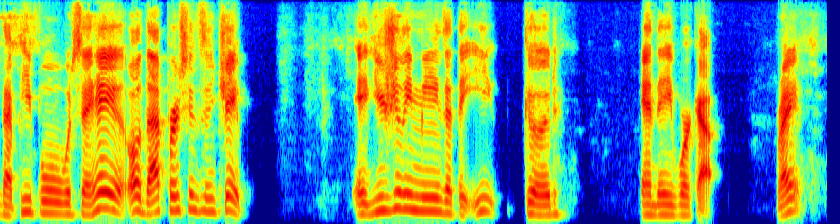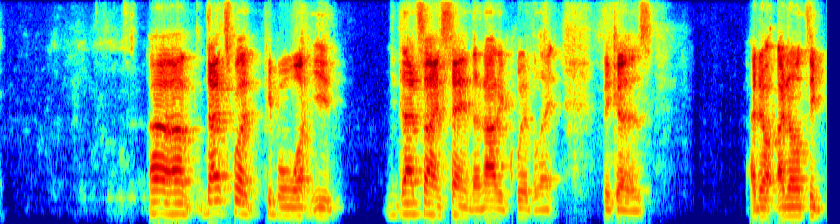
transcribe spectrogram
that people would say, "Hey, oh, that person's in shape." It usually means that they eat good and they work out, right? Uh, that's what people want you. That's not saying they're not equivalent because I don't. I don't think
